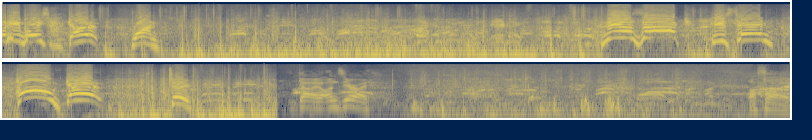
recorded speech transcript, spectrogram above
Hold here, boys. Go. One. Now, Zach! Here's 10. Hold. Go. Two. Go, on zero. Offload.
